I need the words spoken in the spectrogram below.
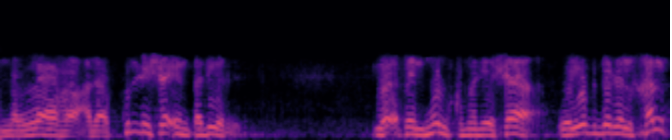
إن الله على كل شيء قدير. يعطي الملك من يشاء ويقدر الخلق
